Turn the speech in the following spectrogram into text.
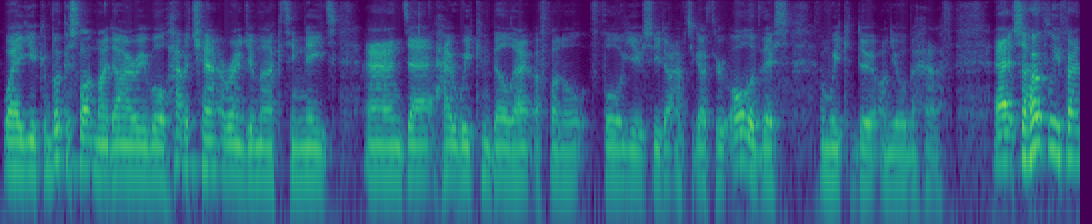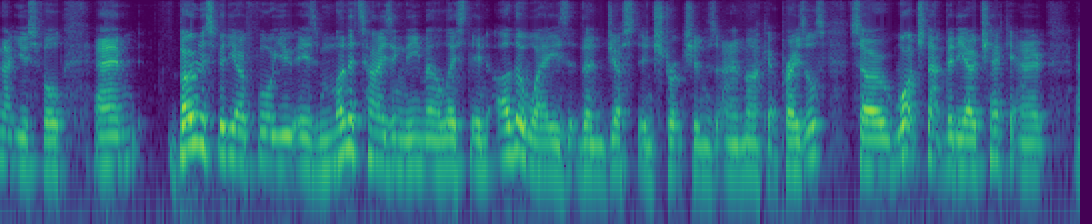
where you can book a slot in my diary. We'll have a chat around your marketing needs and uh, how we can build out a funnel for you so you don't have to go through all of this and we can do it on your behalf. Uh, so hopefully you found that useful. Um, bonus video for you is monetizing the email list in other ways than just instructions and market appraisals. So watch that video, check it out, uh,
